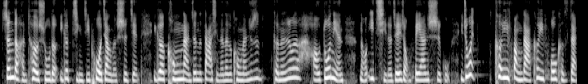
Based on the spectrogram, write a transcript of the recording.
真的很特殊的一个紧急迫降的事件，一个空难，真的大型的那个空难，就是可能就是好多年然后一起的这一种飞安事故，你就会。刻意放大，刻意 focus 在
